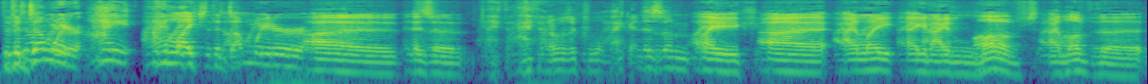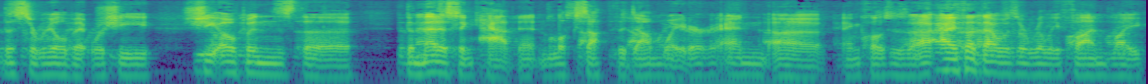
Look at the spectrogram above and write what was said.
the dumbwaiter, I I liked the dumbwaiter uh, as a. I, th- I thought it was a cool mechanism. Like uh, I like I, I loved I loved the the surreal bit where she she opens the the medicine cabinet and looks up the dumbwaiter and uh and closes it. I, I thought that was a really fun like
